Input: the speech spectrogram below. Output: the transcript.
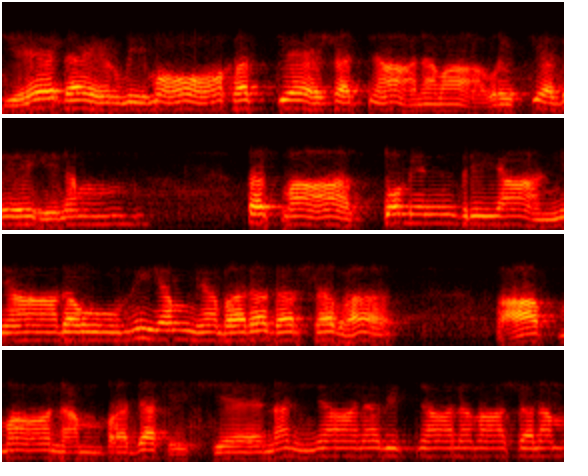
ये दैर्विमोहत्येष ज्ञानमावृत्य देहिनम् तस्मात् त्वमिन्द्रियाण्यादौ नियम्य भरदर्शभ। आत्मानं प्रजहिष्येन ज्ञानविज्ञाननाशनम्।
